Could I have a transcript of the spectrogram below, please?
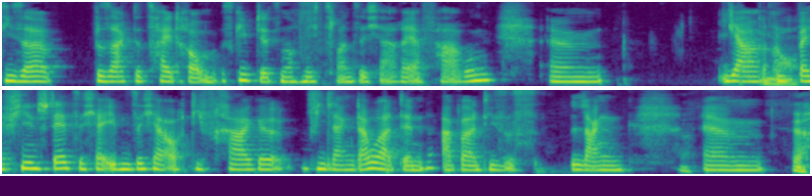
dieser besagte Zeitraum. Es gibt jetzt noch nicht 20 Jahre Erfahrung. Ähm, ja, genau. und bei vielen stellt sich ja eben sicher auch die Frage, wie lang dauert denn aber dieses lang? Ähm, ja.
